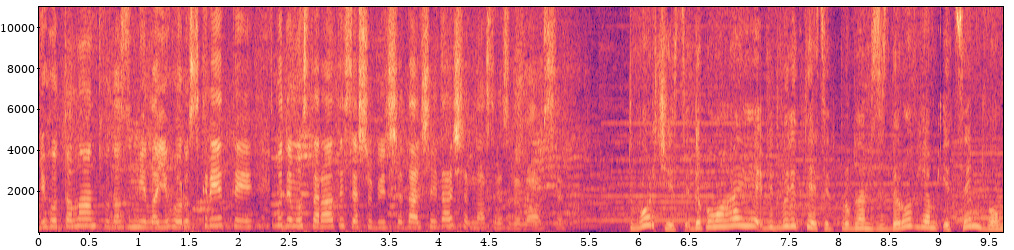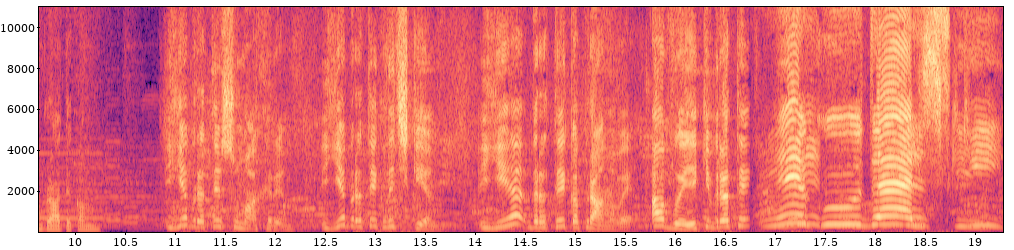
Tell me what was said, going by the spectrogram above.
його талант, вона зуміла його розкрити. Будемо старатися, щоб він ще далі і далі в нас розвивався. Творчість допомагає відволіктися від проблем зі здоров'ям і цим двом братикам. Є брати Шумахери, є брати Клички, є брати Капранови. А ви які брати? Никудельський.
